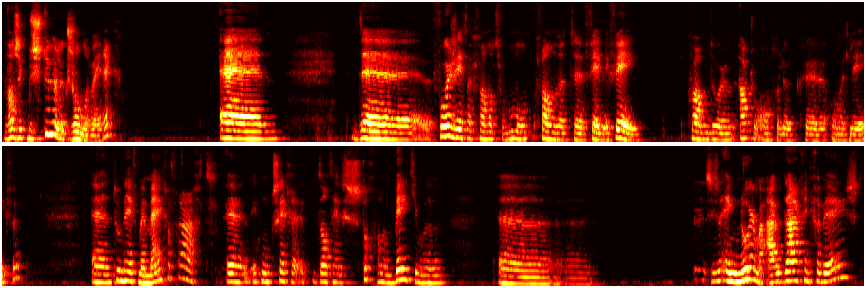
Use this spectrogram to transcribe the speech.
was ik bestuurlijk zonder werk. En de voorzitter van het, van het eh, VBV kwam door een auto-ongeluk eh, om het leven. En toen heeft men mij gevraagd. En ik moet zeggen, dat is toch wel een beetje mijn. Eh, eh, het is een enorme uitdaging geweest.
